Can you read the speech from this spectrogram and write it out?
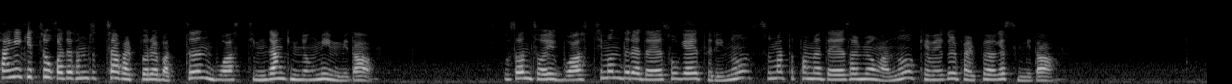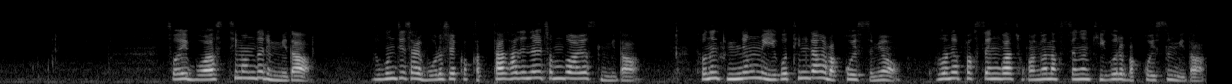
창의 기초과제 3주차 발표를 맡은 모아스 팀장 김영미입니다. 우선 저희 모아스 팀원들에 대해 소개해 드린 후 스마트팜에 대해 설명한 후 계획을 발표하겠습니다. 저희 모아스 팀원들입니다. 누군지 잘 모르실 것 같아 사진을 첨부하였습니다. 저는 김영미 2고 팀장을 맡고 있으며 고선엽 학생과 조강현 학생은 기구를 맡고 있습니다.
